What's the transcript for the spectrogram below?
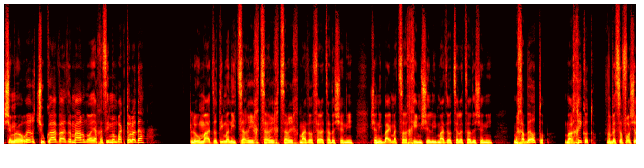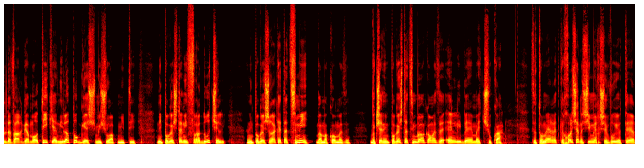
שמעורר תשוקה, ואז אמרנו, היחסים הם רק תולדה. לעומת זאת אם אני צריך, צריך, צריך, מה זה עושה לצד השני? כשאני בא עם הצרכים שלי, מה זה עושה לצד השני? מכבה אותו, מרחיק אותו. ובסופו של דבר גם אותי, כי אני לא פוגש מישהו אמיתי, אני פוגש את הנפרדות שלי, אני פוגש רק את עצמי במקום הזה. וכשאני פוגש את עצמי במקום הזה אין לי באמת תשוקה. זאת אומרת, ככל שאנשים יחשבו יותר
